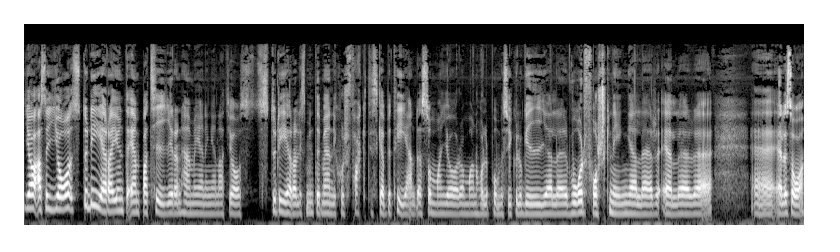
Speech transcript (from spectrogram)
Ja, alltså jag studerar ju inte empati i den här meningen att jag studerar liksom inte människors faktiska beteende som man gör om man håller på med psykologi eller vårdforskning eller, eller, eh, eller så.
